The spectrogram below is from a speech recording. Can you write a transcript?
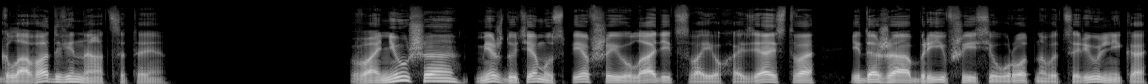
Глава двенадцатая Ванюша, между тем успевший уладить свое хозяйство и даже обрившийся уродного цирюльника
